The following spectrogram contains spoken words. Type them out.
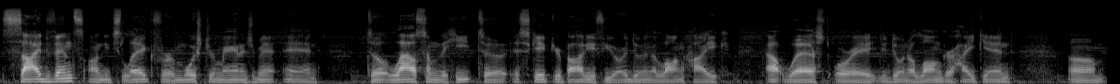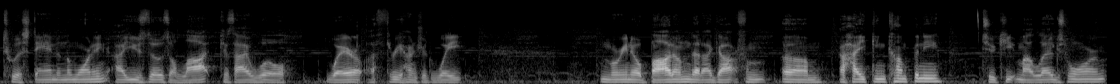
side vents on each leg for moisture management and to allow some of the heat to escape your body if you are doing a long hike out west or a, you're doing a longer hike in um, to a stand in the morning. I use those a lot because I will wear a 300 weight merino bottom that I got from um, a hiking company to keep my legs warm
